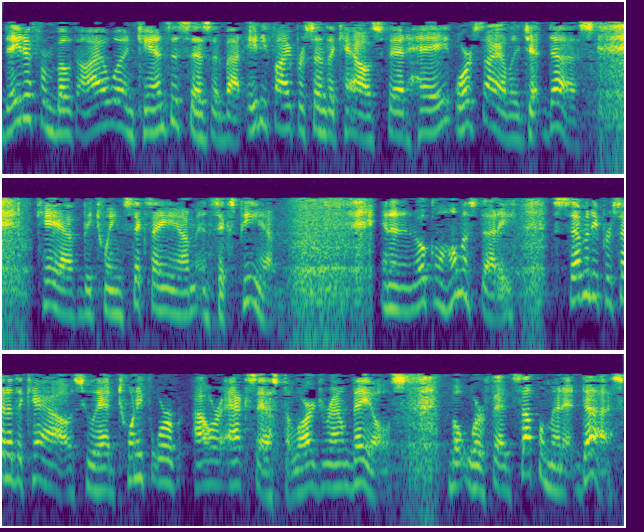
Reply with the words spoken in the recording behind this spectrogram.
Data from both Iowa and Kansas says that about 85% of the cows fed hay or silage at dusk calve between 6 a.m. and 6 p.m. And in an Oklahoma study, 70% of the cows who had 24 hour access to large round bales but were fed supplement at dusk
